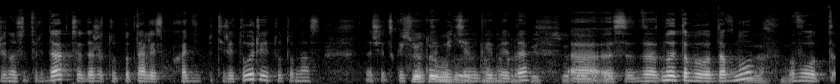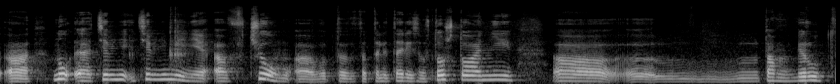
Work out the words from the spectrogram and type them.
приносят в редакцию. Даже тут пытались походить по территории, тут у нас значит, с какими-то митингами, да? А, да. Ну, это было давно, да, да. вот. А, ну, э, тем не, тем не менее, а в чем а, вот этот тоталитаризм? В том, что они а, э, там берут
